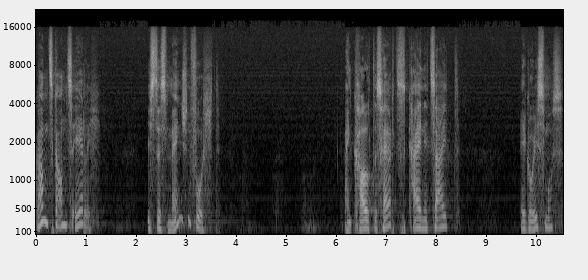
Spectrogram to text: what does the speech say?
Ganz, ganz ehrlich. Ist es Menschenfurcht? Ein kaltes Herz, keine Zeit, Egoismus?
